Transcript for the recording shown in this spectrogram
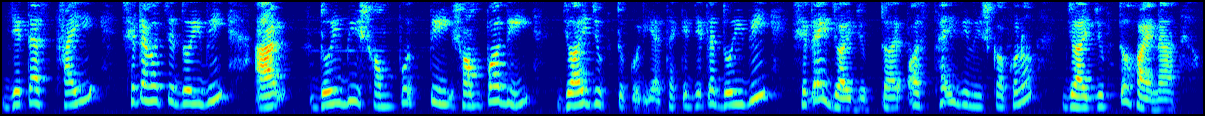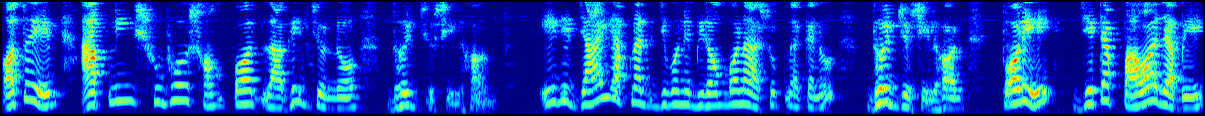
যেটা স্থায়ী, সেটা হচ্ছে দৈবী। আর দৈবী সম্পত্তি, সম্পদই জয়যুক্ত করিয়া থাকে। যেটা দৈবী, সেটাই জয়যুক্ত হয়। অস্থায়ী জিনিস কখনো জয়যুক্ত হয় না। অতএব আপনি শুভ সম্পদ লাভের জন্য ধৈর্যশীল হন। এই যে যাই আপনার জীবনে বিড়ম্বনা আসুক না কেন, ধৈর্যশীল হন। পরে যেটা পাওয়া যাবে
